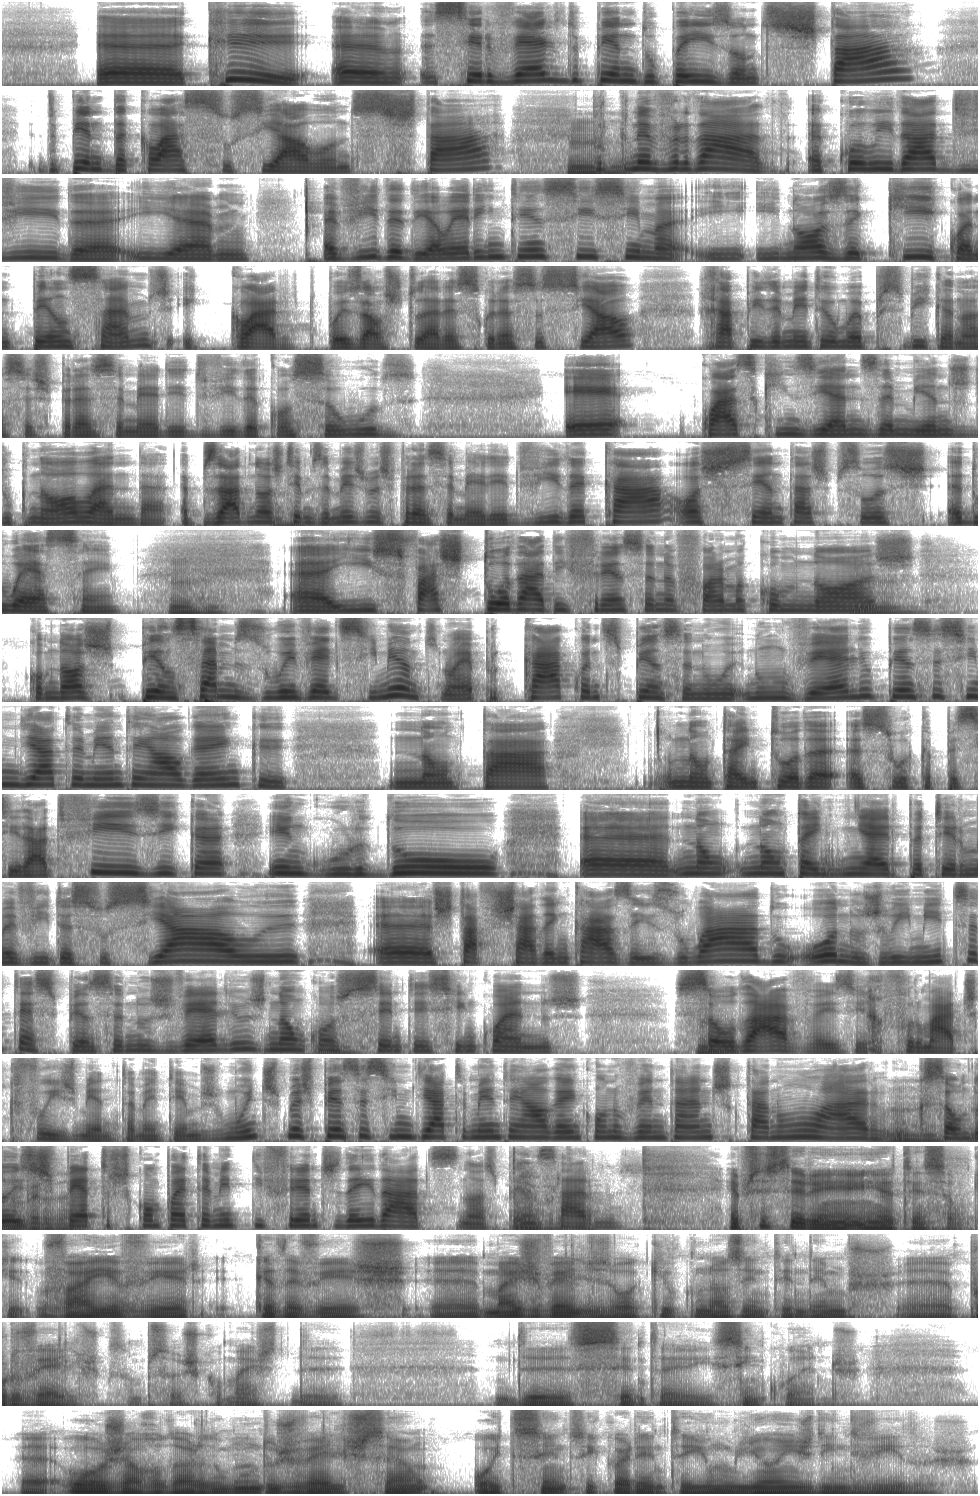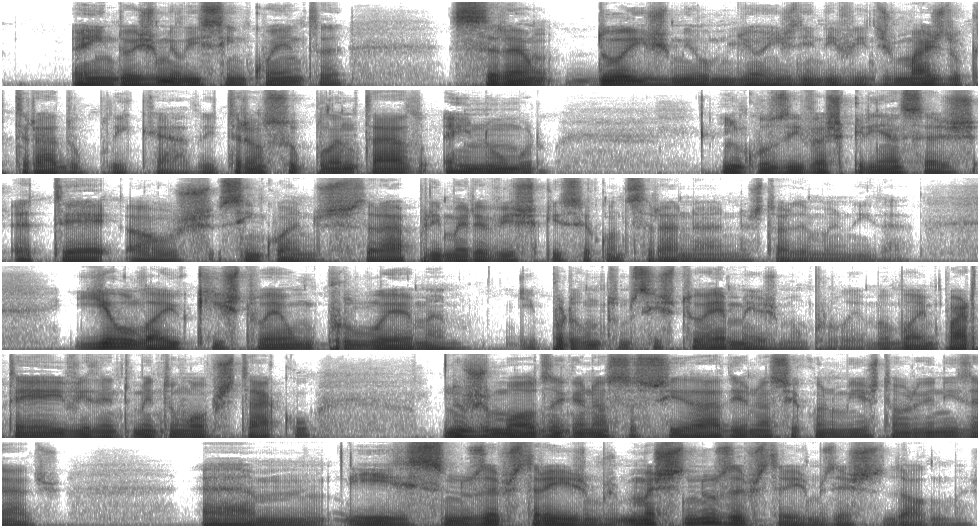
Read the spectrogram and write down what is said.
Uh, que uh, ser velho depende do país onde se está, depende da classe social onde se está, uhum. porque na verdade a qualidade de vida e um, a vida dele era intensíssima e, e, nós aqui, quando pensamos, e claro, depois ao estudar a segurança social, rapidamente eu me apercebi que a nossa esperança média de vida com saúde é quase 15 anos a menos do que na Holanda. Apesar de nós termos a mesma esperança média de vida, cá aos 60 as pessoas adoecem. Uhum. Uh, e isso faz toda a diferença na forma como nós. Uhum como nós pensamos o envelhecimento, não é? Porque cá, quando se pensa no, num velho, pensa-se imediatamente em alguém que não está não tem toda a sua capacidade física, engordou, uh, não, não tem dinheiro para ter uma vida social, uh, está fechado em casa, isolado, ou nos limites, até se pensa nos velhos, não com 65 anos saudáveis e reformados, que felizmente também temos muitos, mas pensa-se imediatamente em alguém com 90 anos que está num lar, o que são dois é espectros completamente diferentes da idade, se nós é pensarmos. É é preciso ter em atenção que vai haver cada vez uh, mais velhos, ou aquilo que nós entendemos uh, por velhos, que são pessoas com mais de, de 65 anos. Uh, hoje, ao redor do mundo, os velhos são 841 milhões de indivíduos. Em 2050 serão 2 mil milhões de indivíduos, mais do que terá duplicado, e terão suplantado em número inclusive as crianças até aos 5 anos. Será a primeira vez que isso acontecerá na, na história da humanidade. E eu leio que isto é um problema e pergunto-me se isto é mesmo um problema. Bom, em parte é evidentemente um obstáculo nos modos em que a nossa sociedade e a nossa economia estão organizados. Um, e se nos abstrairmos, mas se nos abstrairmos destes dogmas,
